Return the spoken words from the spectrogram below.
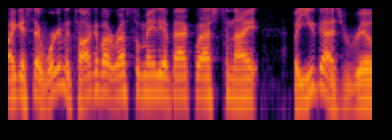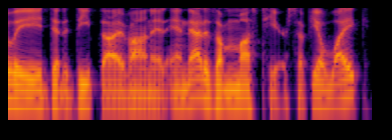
Like I said, we're going to talk about WrestleMania Backlash tonight, but you guys really did a deep dive on it, and that is a must here. So if you like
